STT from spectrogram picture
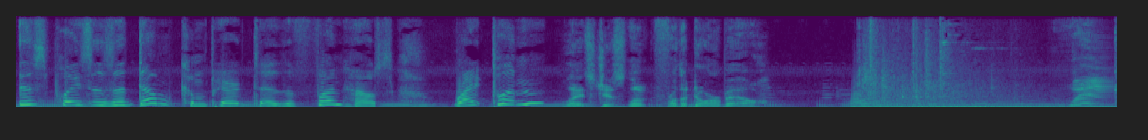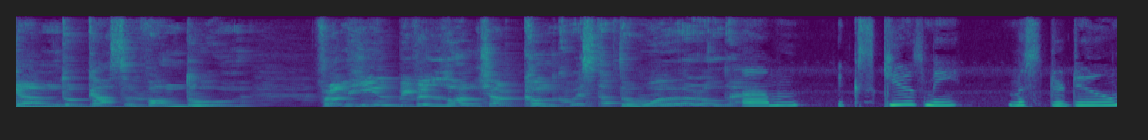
this place is a dump compared to the fun house. Right, Puddin'? Let's just look for the doorbell. Welcome to Castle Von Doom. From here we will launch our conquest of the world. Um, excuse me, Mr. Doom?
